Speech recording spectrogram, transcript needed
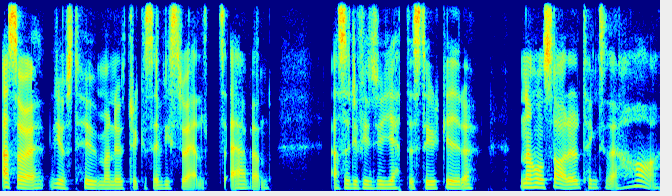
alltså just hur man uttrycker sig visuellt även. Alltså det finns ju jättestyrka i det. När hon sa det, då tänkte jag så här, jaha.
